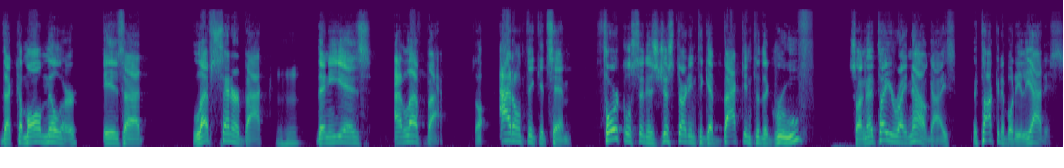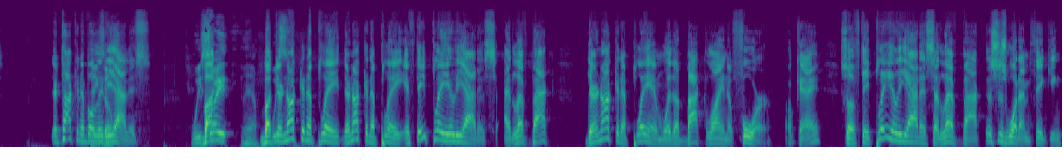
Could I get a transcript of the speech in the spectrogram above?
that Kamal Miller is at left center back mm-hmm. than he is at left back. So I don't think it's him. Thorkelsson is just starting to get back into the groove. So I'm going to tell you right now, guys, they're talking about Iliadis. They're talking about Iliadis. So. We but, saw it, yeah. but we they're not going to play. They're not going to play. If they play Iliadis at left back, they're not going to play him with a back line of four. Okay. So if they play Iliadis at left back, this is what I'm thinking.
